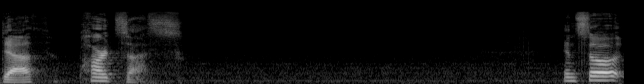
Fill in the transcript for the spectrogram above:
death parts us. And so,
